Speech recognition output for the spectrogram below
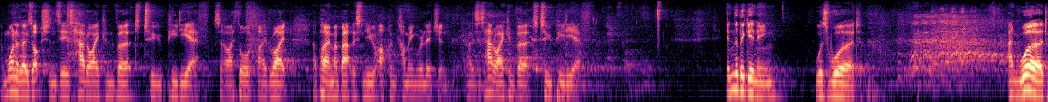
And one of those options is how do I convert to PDF? So I thought I'd write a poem about this new up and coming religion. And this is how do I convert to PDF? In the beginning was Word. and Word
